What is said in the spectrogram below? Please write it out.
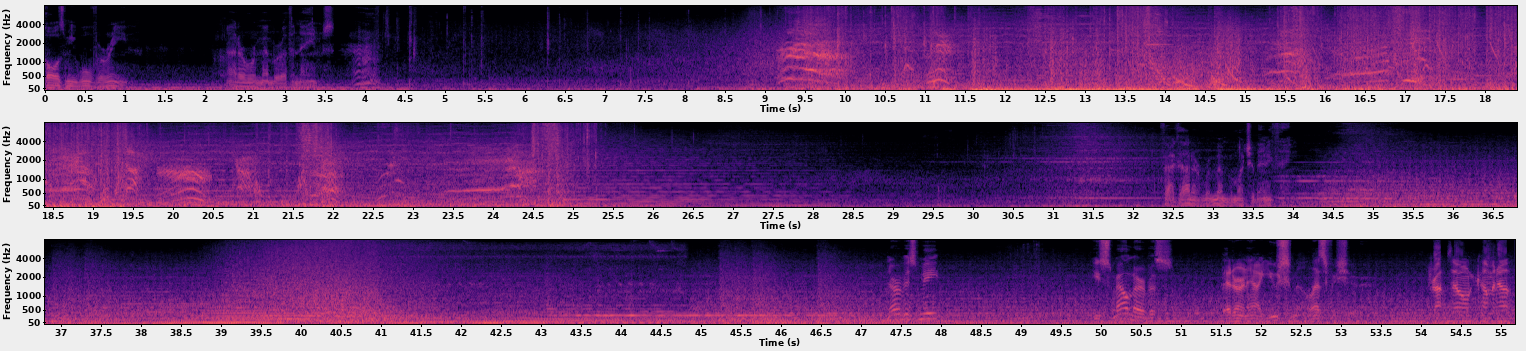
Calls me Wolverine. I don't remember other names. Fact, I don't remember much of anything. Nervous, meat? You smell nervous. Better than how you smell, that's for sure. Drop zone coming up.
